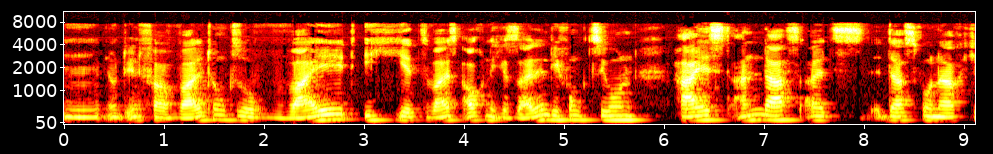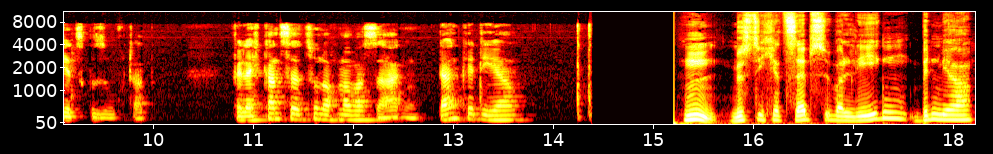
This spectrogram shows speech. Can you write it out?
Mm, und in Verwaltung, soweit ich jetzt weiß, auch nicht. Es sei denn, die Funktion heißt anders als das, wonach ich jetzt gesucht habe. Vielleicht kannst du dazu noch mal was sagen. Danke dir. Hm, müsste ich jetzt selbst überlegen. Bin mir,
